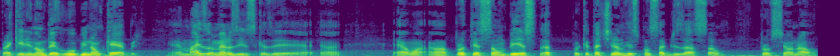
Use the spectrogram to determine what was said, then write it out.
para que ele não derrube e não quebre. É mais ou menos isso, quer dizer, é, é, uma, é uma, proteção besta, porque está tirando responsabilização profissional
